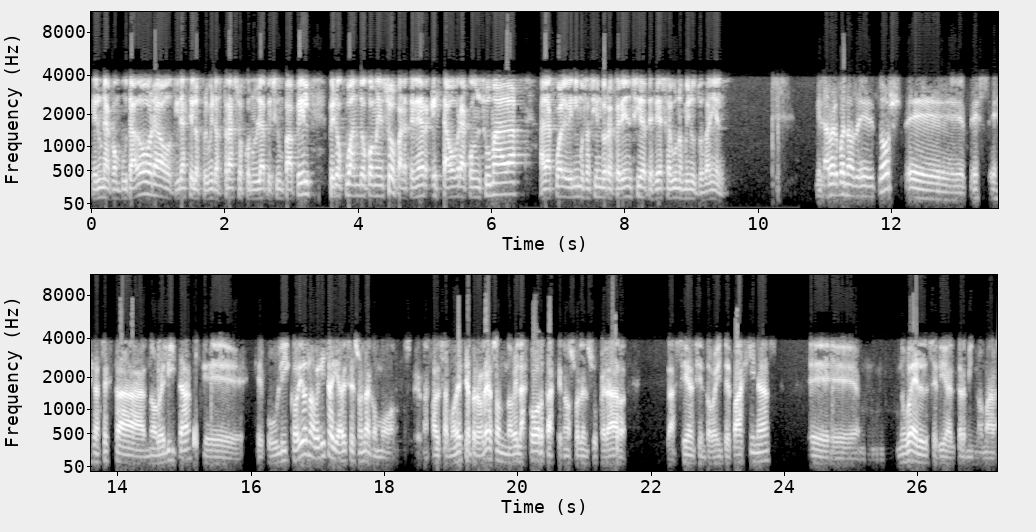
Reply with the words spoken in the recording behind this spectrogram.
en una computadora o tiraste los primeros trazos con un lápiz y un papel, pero cuando comenzó para tener esta obra consumada a la cual venimos haciendo referencia desde hace algunos minutos, Daniel. A ver, bueno, de dos eh, es la sexta novelita que, que publico. Digo novelita y a veces suena como una falsa modestia, pero en realidad son novelas cortas que no suelen superar las 100, 120 páginas. Eh, novel sería el término más,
